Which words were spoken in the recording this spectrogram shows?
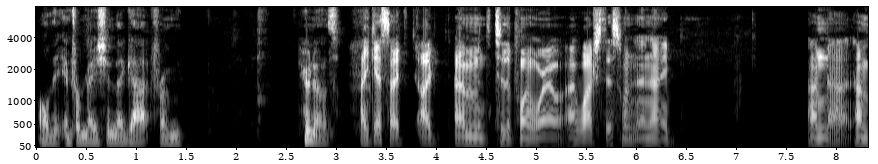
all the information they got from. Who knows? I guess I I I'm to the point where I, I watched this one and I I'm not I'm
